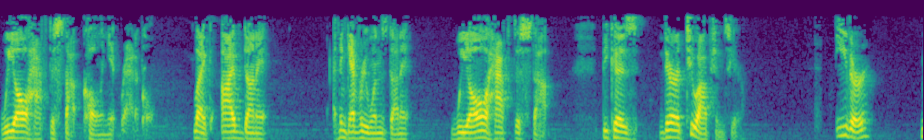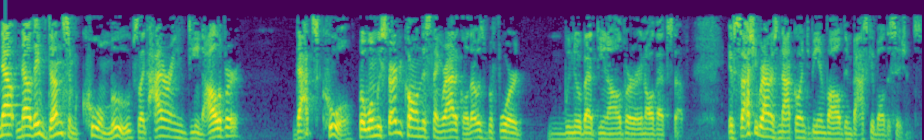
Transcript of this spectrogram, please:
we all have to stop calling it radical. Like, I've done it. I think everyone's done it. We all have to stop. Because there are two options here. Either, now, now they've done some cool moves, like hiring Dean Oliver. That's cool. But when we started calling this thing radical, that was before we knew about Dean Oliver and all that stuff if Sashi Brown is not going to be involved in basketball decisions,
